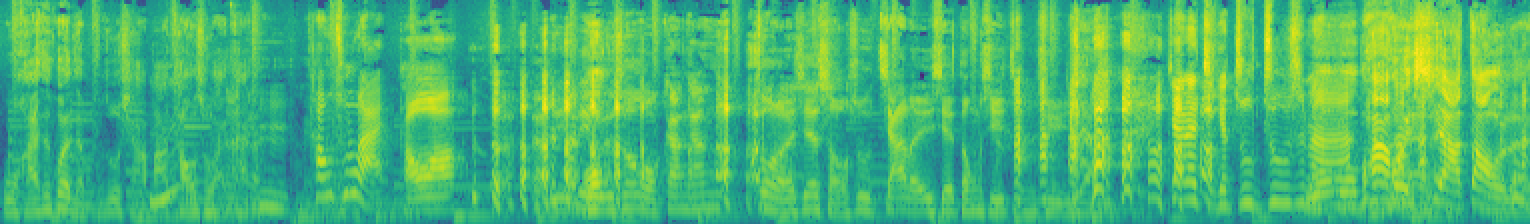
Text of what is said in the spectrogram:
我还是会忍不住想要把它掏出来看。掏出来，掏啊！比如说我刚刚做了一些手术，加了一些东西进去，这 样加了几个珠珠是吗？我怕会吓到人。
